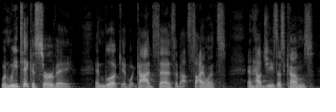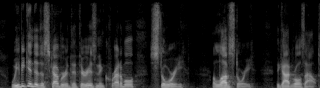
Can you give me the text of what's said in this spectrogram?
When we take a survey and look at what God says about silence and how Jesus comes, we begin to discover that there is an incredible story, a love story that God rolls out.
